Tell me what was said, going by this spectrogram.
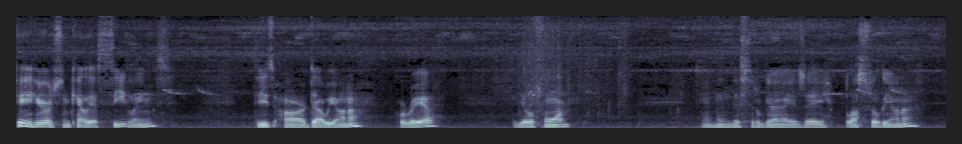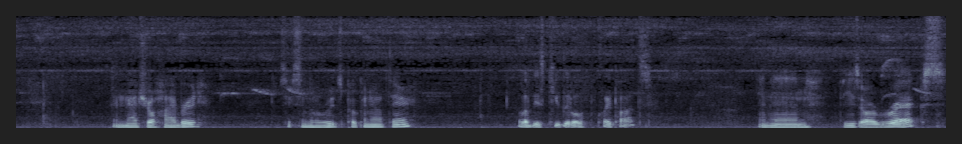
Okay, here are some Cattleya seedlings. These are Dowiana, Aurea, the yellow form. And then this little guy is a Blossfeldiana, a natural hybrid. See some little roots poking out there. I love these cute little clay pots. And then these are Rex.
